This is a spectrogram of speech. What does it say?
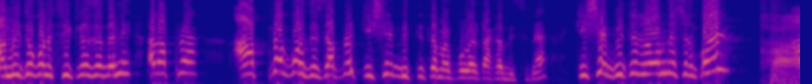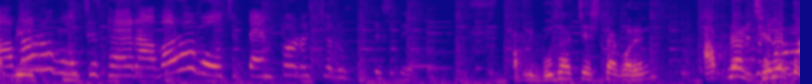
আমি তো কোনো সিকনেচার দেনি আর আপনার? আপনার কইতেছে আপনার কিসের ভিত্তিতে আমার পোলা টাকা দিছি না? কিসের ভিত্তিতে লোন দিয়েছেন? কোন? আবারও বলছে স্যার আবারও বলছে টেম্পারেচার উঠতেছে আপনি বোঝার চেষ্টা করেন। আপনার ছেলে তো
